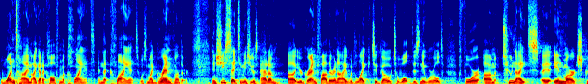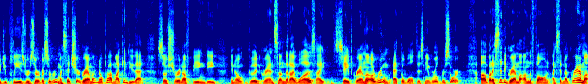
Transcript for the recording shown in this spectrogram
one time I got a call from a client, and that client was my grandmother. And she said to me, she goes, Adam, uh, your grandfather and I would like to go to Walt Disney World for um, two nights uh, in March. Could you please reserve us a room? I said, sure, Grandma, no problem. I can do that. So sure enough, being the you know good grandson that I was, I saved Grandma a room at the Walt Disney World Resort. Uh, but I said to Grandma on the phone, I said, now, Grandma,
